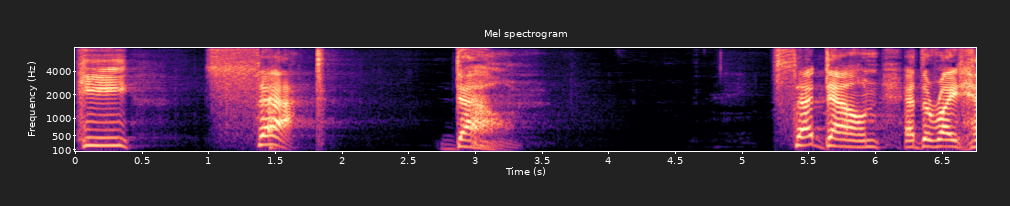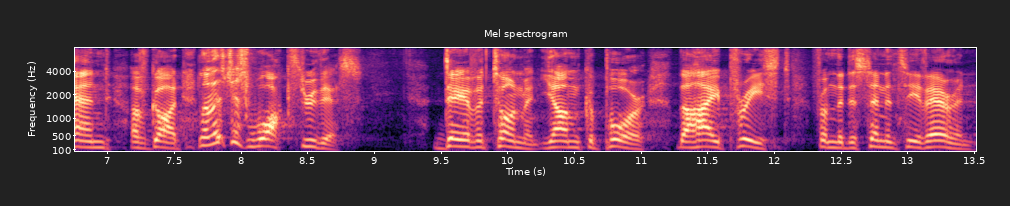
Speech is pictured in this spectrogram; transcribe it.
he sat down. Sat down at the right hand of God. Now let's just walk through this. Day of Atonement, Yom Kippur, the high priest from the descendancy of Aaron,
